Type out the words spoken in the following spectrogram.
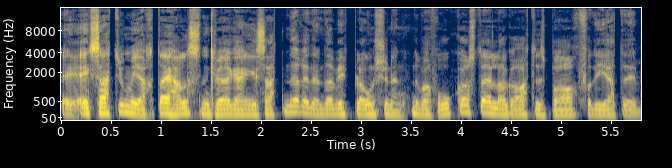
Jeg, jeg satt jo med hjertet i halsen hver gang jeg satt ned i den der VIP-loungen, enten det var frokost eller gratis bar, fordi at det,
